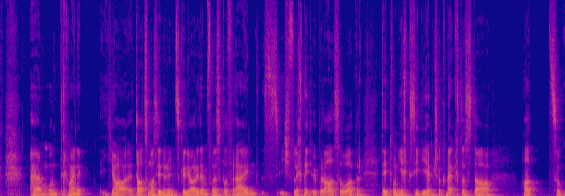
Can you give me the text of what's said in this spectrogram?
ähm, und ich meine, ja, damals in den 90er Jahren in diesem Fußballverein, es ist vielleicht nicht überall so, aber dort, wo ich war, habe ich schon gemerkt, dass da halt so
